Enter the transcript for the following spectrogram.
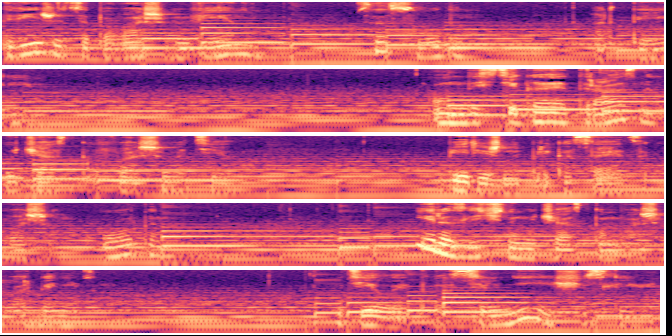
движется по вашим венам, сосудам, артериям. Он достигает разных участков вашего тела, бережно прикасается к вашим органам и различным участкам вашего организма, делает вас сильнее и счастливее.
